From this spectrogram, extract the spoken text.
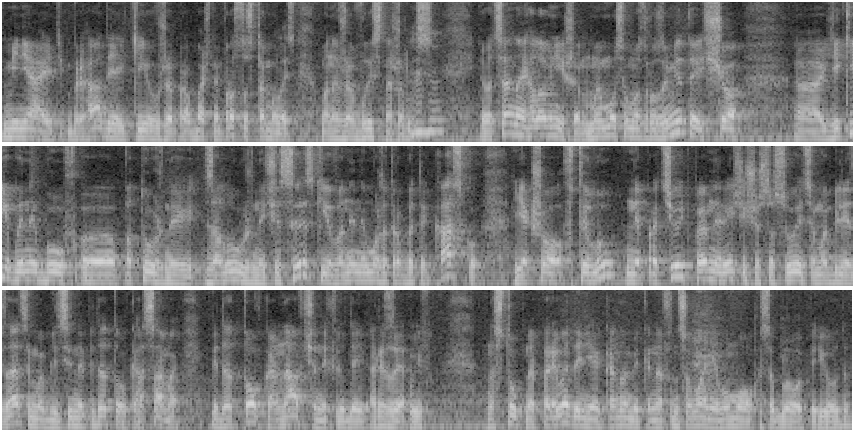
міняють бригади, які вже пробач, не просто стомились, вони вже виснажились. І оце найголовніше. Ми мусимо зрозуміти, що е, який би не був е, потужний залужний чи сирський, вони не можуть робити казку, якщо в тилу не працюють певні речі, що стосуються мобілізації, мобілізаційної підготовки, а саме підготовка навчених людей резервів. Наступне переведення економіки на функціонування в умовах особливого періоду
